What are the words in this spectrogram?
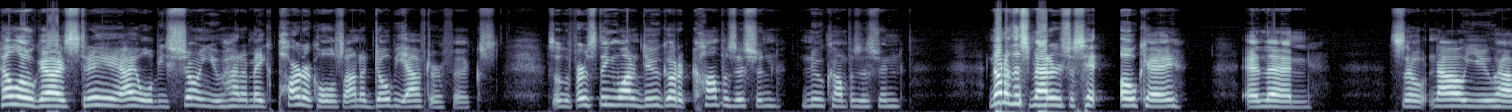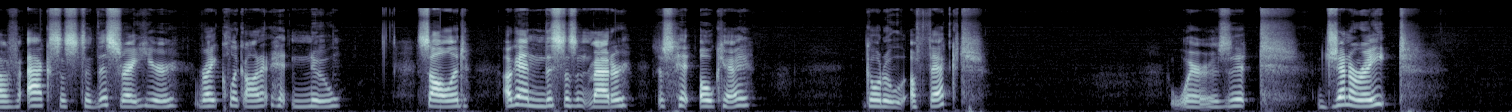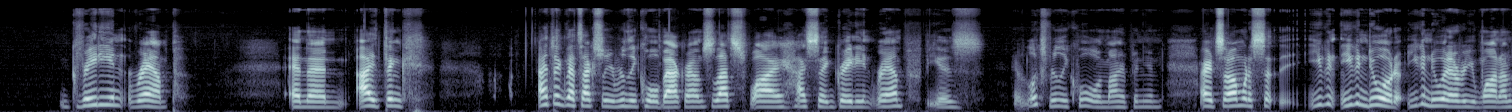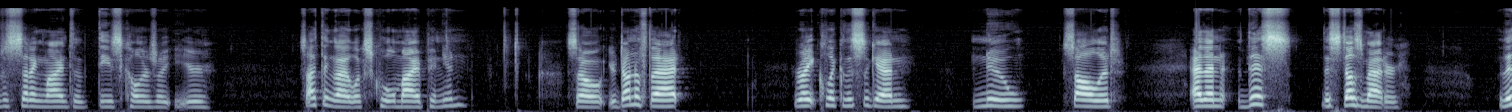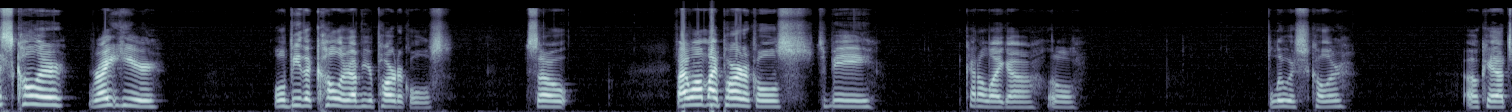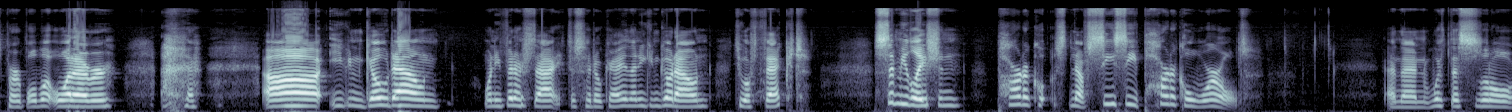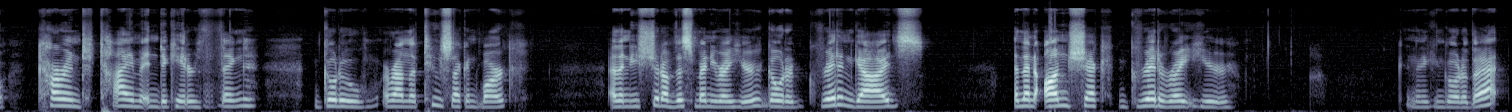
Hello guys, today I will be showing you how to make particles on Adobe After Effects. So the first thing you want to do, go to Composition, New Composition. None of this matters, just hit OK. And then, so now you have access to this right here. Right click on it, hit New, Solid. Again, this doesn't matter, just hit OK. Go to Effect. Where is it? Generate gradient ramp. And then I think I think that's actually a really cool background, so that's why I say gradient ramp because it looks really cool in my opinion. All right, so I'm gonna set. You can you can do it. You can do whatever you want. I'm just setting mine to these colors right here. So I think that looks cool in my opinion. So you're done with that. Right click this again, new, solid, and then this this does matter. This color right here will be the color of your particles. So, if I want my particles to be kind of like a little bluish color. Okay, that's purple, but whatever. uh, you can go down, when you finish that, just hit OK, and then you can go down to Effect, Simulation, Particle, no, CC Particle World. And then with this little current time indicator thing, go to around the two second mark. And then you should have this menu right here. Go to grid and guides. And then uncheck grid right here. And then you can go to that.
